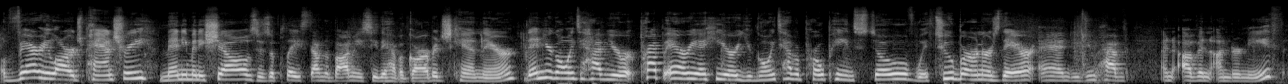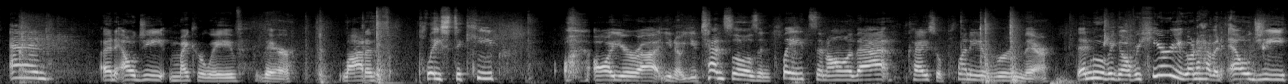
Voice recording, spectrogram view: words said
a very large pantry, many, many shelves. There's a place down the bottom. You see they have a garbage can there. Then you're going to have your prep area here. You're going to have a propane stove with two burners there, and you do have an oven underneath and an LG microwave there. A lot of place to keep all your uh, you know utensils and plates and all of that okay so plenty of room there then moving over here you're going to have an LG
